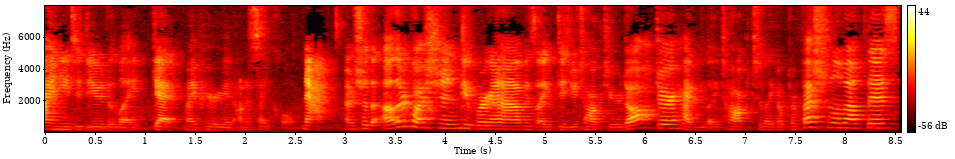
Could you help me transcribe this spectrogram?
I need to do to like get my period on a cycle. Now, I'm sure the other question people are gonna have is like, did you talk to your doctor? Have you like talked to like a professional about this?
